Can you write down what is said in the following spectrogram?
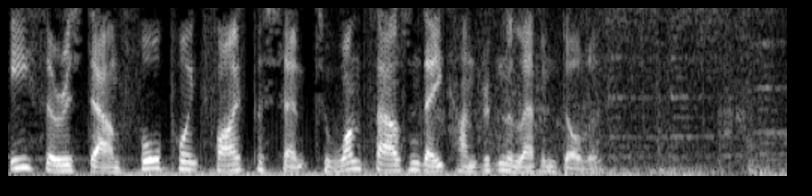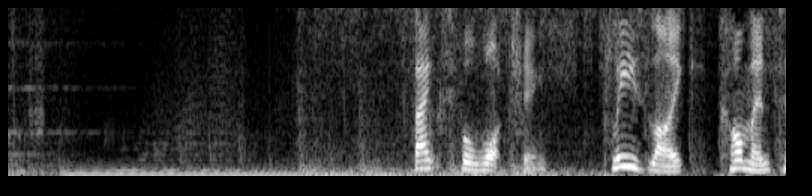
Ether is down 4.5% to $1,811. Thanks for watching. Please like, comment and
